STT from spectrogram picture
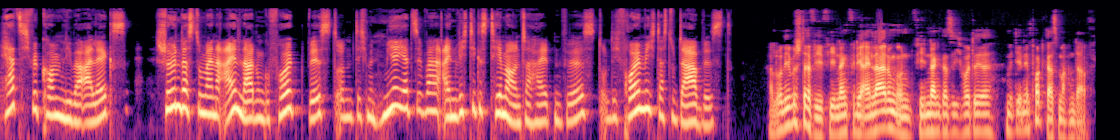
Herzlich willkommen, lieber Alex. Schön, dass du meiner Einladung gefolgt bist und dich mit mir jetzt über ein wichtiges Thema unterhalten wirst. Und ich freue mich, dass du da bist. Hallo, liebe Steffi. Vielen Dank für die Einladung und vielen Dank, dass ich heute mit dir den Podcast machen darf.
